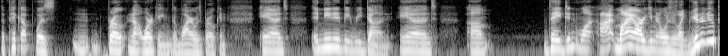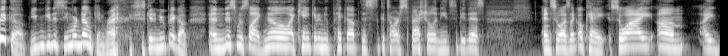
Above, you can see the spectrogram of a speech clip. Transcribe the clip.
The pickup was broke, not working. The wire was broken, and it needed to be redone. And um, they didn't want. I, my argument always was like, get a new pickup. You can get a Seymour Duncan, right? Just get a new pickup. And this was like, no, I can't get a new pickup. This guitar is special. It needs to be this. And so I was like, okay. So I um I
